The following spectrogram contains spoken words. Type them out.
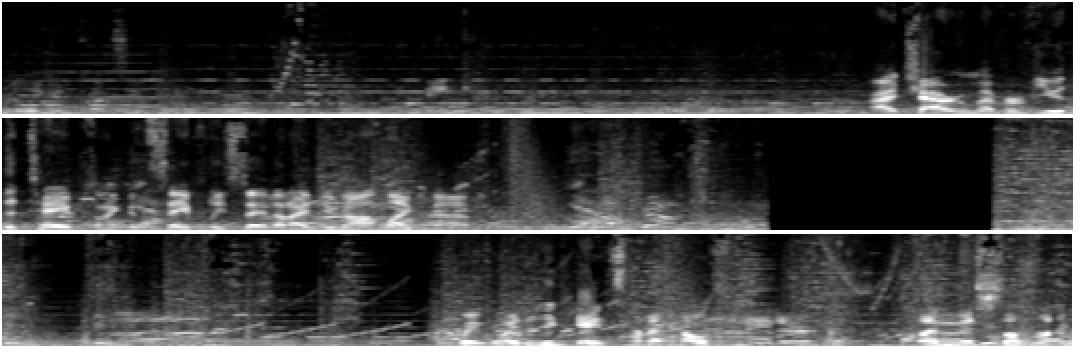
Really good cutscene. I think. All right, chat room. I've reviewed the tapes, and I can Yeah. safely say that I do not like that. Yeah. Wait, why did the gates have a health meter? Did I miss something?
